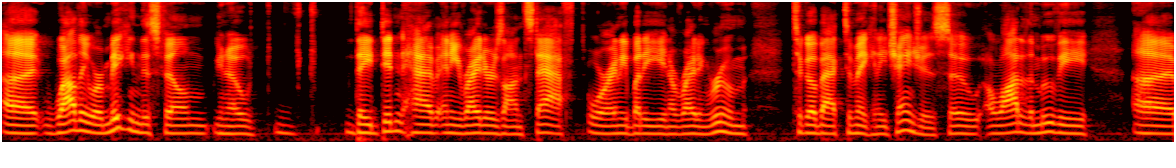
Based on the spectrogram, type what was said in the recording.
uh, while they were making this film, you know, they didn't have any writers on staff or anybody in a writing room to go back to make any changes. So a lot of the movie uh,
